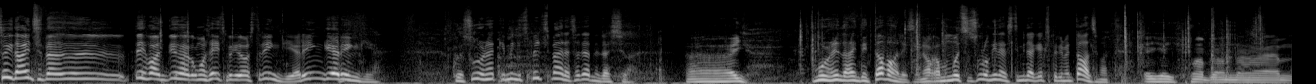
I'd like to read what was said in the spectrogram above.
sõida ainult seda äh, Tehvandi ühe koma seitsme kilost ringi ja ringi ja ringi. kuule, sul on äkki mingid spetsmääred, sa tead neid asju? ei, mul on endal ainult neid tavalisi, no aga ma mõtlesin, sul on kindlasti midagi eksperimentaalsemat. ei, ei, ma pean ähm,.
